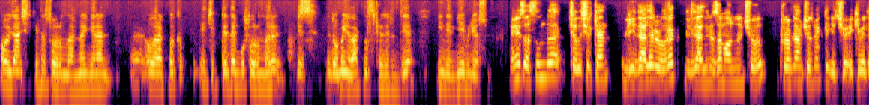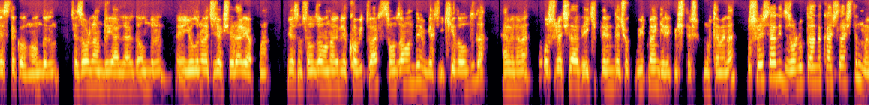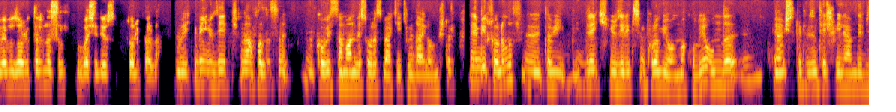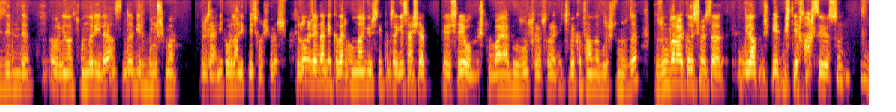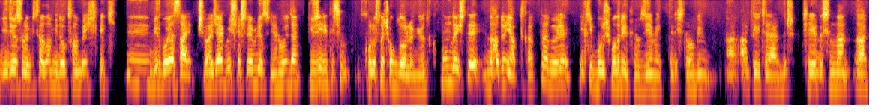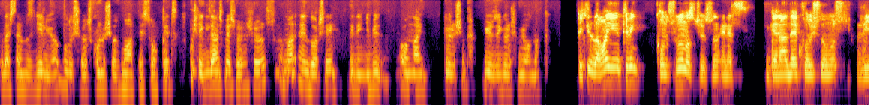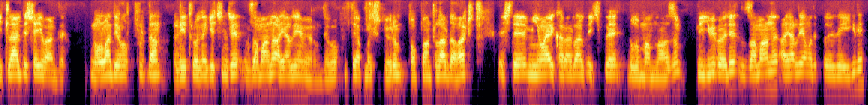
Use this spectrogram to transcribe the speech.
O yüzden şirketin sorunlarına genel e, olarak bakıp ekipte de bu sorunları biz domain olarak nasıl çözeriz diye indirgeyebiliyorsun. Enes aslında çalışırken liderler olarak liderlerin zamanının çoğu problem çözmekle geçiyor. Ekibe destek olma, onların işte zorlandığı yerlerde onların e, yolunu açacak şeyler yapma. Biliyorsun son zamanlarda bir de Covid var. Son zaman değil mi? Gerçi iki yıl oldu da hemen hemen. O süreçlerde ekiplerini de çok büyütmen gerekmiştir muhtemelen. Bu süreçlerde zorluklarla karşılaştın mı ve bu zorlukları nasıl baş ediyorsun zorluklarla? Ekibin %70'inden fazlasını Covid zamanı ve sonrası belki ekibe dahil olmuştur. En büyük sorunumuz e, tabii direkt yüz iletişim kuramıyor olmak oluyor. Onu da e, yani şirketimizin teşviğiyle hem de bizlerin de organizasyonlarıyla aslında bir buluşma düzenleyip orada halletmeye çalışıyoruz. Sezon üzerinden ne kadar online görüşsek mesela geçen şey, e, şey olmuştu. Bayağı bir uzun süre sonra ekibe katılanla buluştuğumuzda Zoom'dan arkadaşı mesela 1.60-1.70 diye varsayıyorsun. Gidiyorsun ofise adam 1.95'lik e, bir boya sahipmiş. Acayip bir şaşırabiliyorsun. Yani o yüzden yüz iletişim konusunda çok zorlanıyorduk. Bunu da işte daha dün yaptık hatta. Böyle iki buluşmaları yapıyoruz. Yemektir işte o gün aktivitelerdir. Şehir dışından da arkadaşlarımız geliyor. Buluşuyoruz, konuşuyoruz, muhabbet, sohbet. Bu şekilde açmaya çalışıyoruz. Ama en zor şey dediğim gibi online görüşüp yüz yüze görüşmüyor olmak. Peki zaman yönetimi konusunu nasıl çözüyorsun Enes? Genelde hep konuştuğumuz leadlerde şey vardı. Normal developer'dan lead rolüne geçince zamanı ayarlayamıyorum. Developer'da yapmak istiyorum. Toplantılar da var. İşte mimari kararlarda ekiple bulunmam lazım gibi böyle zamanı ayarlayamadıklarıyla ilgili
